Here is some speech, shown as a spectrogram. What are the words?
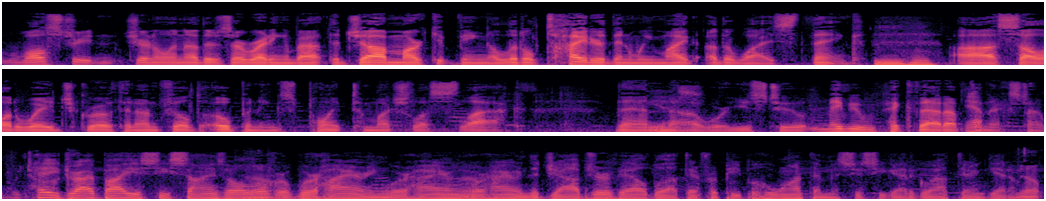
Wall Street Journal and others are writing about the job market being a little tighter than we might otherwise think. Mm-hmm. Uh, solid wage growth and unfilled openings point to much less slack than Yes. uh, we're used to. Maybe we pick that up Yep. the next time we talk. Hey, drive by, you see signs all over. We're hiring, we're hiring, we're hiring. The jobs are available out there for people who want them. It's just you got to go out there and get them. Yep.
